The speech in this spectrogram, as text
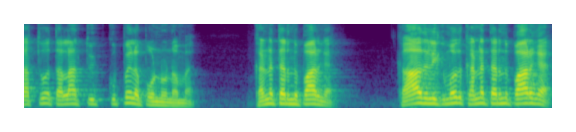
தத்துவத்தெல்லாம் தூக்கி குப்பையில் போடணும் நம்ம. கண்ணை திறந்து பாருங்கள் காதலிக்கும் போது கண்ணை திறந்து பாருங்கள்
